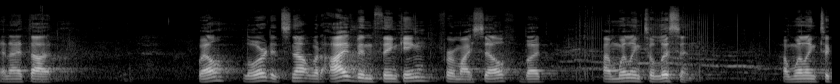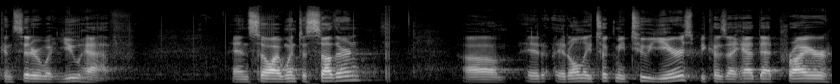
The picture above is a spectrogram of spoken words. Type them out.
And I thought, well, Lord, it's not what I've been thinking for myself, but I'm willing to listen. I'm willing to consider what you have. And so I went to Southern. Um, it, it only took me two years because I had that prior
